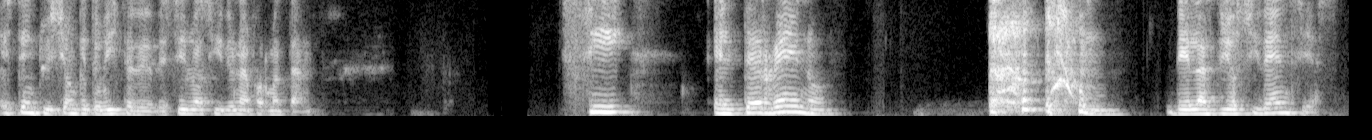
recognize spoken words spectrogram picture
esta intuición que tuviste de decirlo así de una forma tan... Si el terreno de las diosidencias,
